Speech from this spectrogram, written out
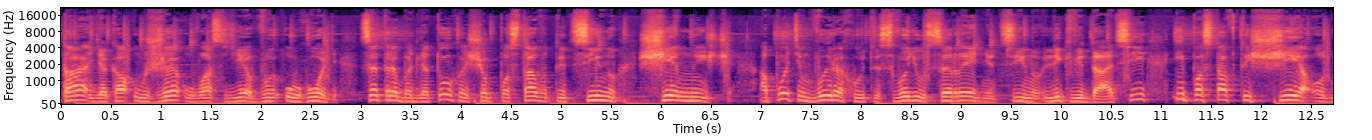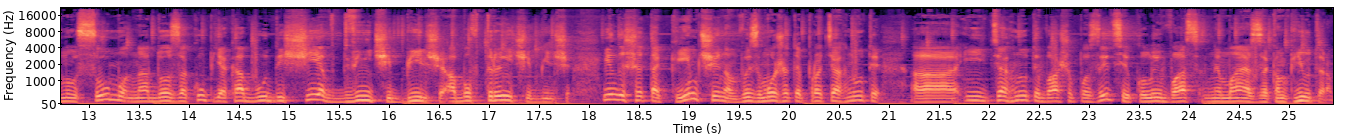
та, яка уже у вас є в угоді. Це треба для того, щоб поставити ціну ще нижче а потім вирахуйте свою середню ціну ліквідації і поставте ще одну суму на дозакуп, яка буде ще вдвічі більше або втричі більше. І лише таким чином ви зможете протягнути а, і тягнути вашу позицію, коли вас немає за комп'ютером.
